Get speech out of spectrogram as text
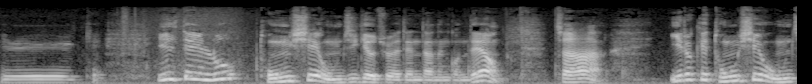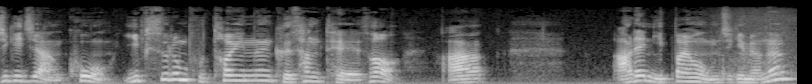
이렇게 1대1로 동시에 움직여줘야 된다는 건데요. 자, 이렇게 동시에 움직이지 않고 입술은 붙어있는 그 상태에서 아, 아랫 이빨만 움직이면은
